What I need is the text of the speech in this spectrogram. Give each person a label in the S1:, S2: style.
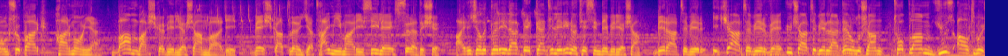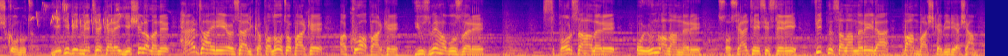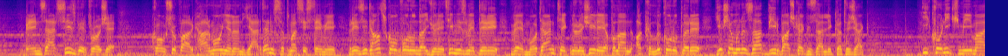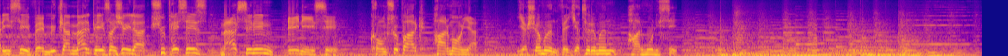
S1: Komşu Park Harmonya. Bambaşka bir yaşam vaadi. 5 katlı yatay mimarisiyle sıra dışı. Ayrıcalıklarıyla beklentilerin ötesinde bir yaşam. 1 artı 1, 2 artı 1 ve 3 artı 1'lerden oluşan toplam 160 konut. 7000 metrekare yeşil alanı, her daireye özel kapalı otoparkı, aqua parkı, yüzme havuzları, spor sahaları, oyun alanları, sosyal tesisleri, fitness alanlarıyla bambaşka bir yaşam. Benzersiz bir proje. Komşu Park Harmonya'nın yerden ısıtma sistemi, rezidans konforunda yönetim hizmetleri ve modern teknolojiyle yapılan akıllı konutları yaşamınıza bir başka güzellik katacak. İkonik mimarisi ve mükemmel peyzajıyla şüphesiz Mersin'in en iyisi. Komşu Park Harmonya. Yaşamın ve yatırımın harmonisi.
